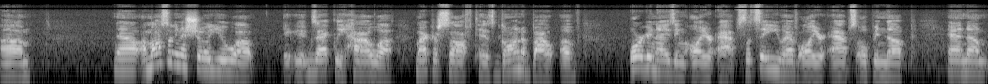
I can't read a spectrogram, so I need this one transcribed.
Um, now, I'm also going to show you uh, exactly how uh, Microsoft has gone about of organizing all your apps. Let's say you have all your apps opened up and um,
